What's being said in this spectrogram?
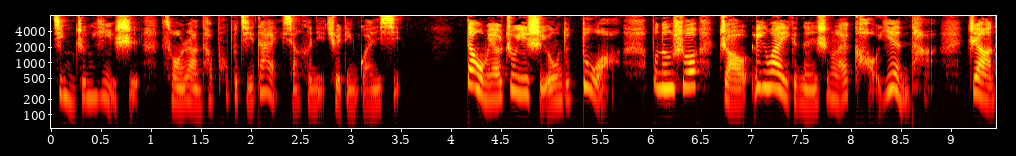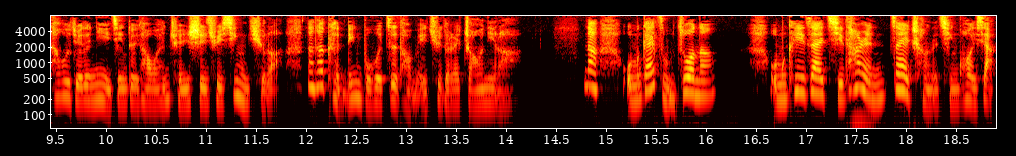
竞争意识，从而让他迫不及待想和你确定关系。但我们要注意使用的度啊，不能说找另外一个男生来考验他，这样他会觉得你已经对他完全失去兴趣了，那他肯定不会自讨没趣的来找你了。那我们该怎么做呢？我们可以在其他人在场的情况下，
